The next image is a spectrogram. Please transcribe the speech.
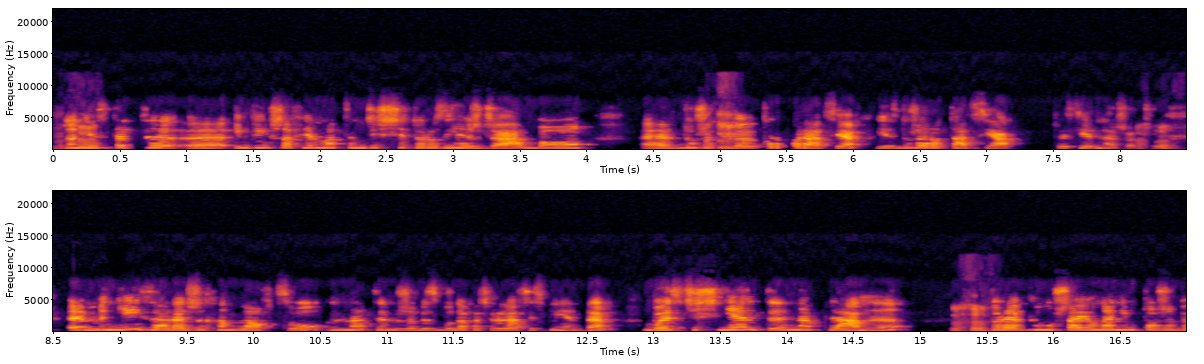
No Mhm. niestety, e, im większa firma, tym gdzieś się to rozjeżdża, bo e, w dużych e, korporacjach jest duża rotacja. To jest jedna rzecz. E, Mniej zależy handlowcu na tym, żeby zbudować relację z klientem, bo jest ciśnięty na plany, Mhm. które wymuszają na nim to, żeby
